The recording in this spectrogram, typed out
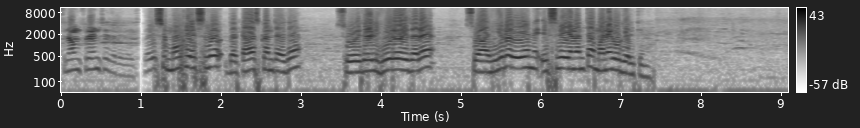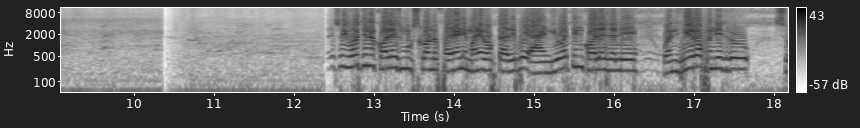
ಸೊ ನಮ್ಮ ಫ್ರೆಂಡ್ಸ್ ಇದ್ದಾರೆ ಗೈಸ್ ಮೂವಿ ಹೆಸರು ದ ಟಾಸ್ಕ್ ಅಂತ ಇದೆ. ಸೊ ಇದರಲ್ಲಿ ಹೀರೋ ಇದ್ದಾರೆ ಸೊ ಆ ಹೀರೋ ಏನು ಹೆಸರು ಏನಂತ ಮನೆಗೆ ಹೋಗಿ ಹೇಳ್ತೀನಿ. ಸೊ ಇವತ್ತಿನ ಕಾಲೇಜ್ ಮುಗಿಸ್ಕೊಂಡು ಫೈನಲಿ ಮನೆಗೆ ಹೋಗ್ತಾ ಇದೀವಿ ಆ್ಯಂಡ್ ಇವತ್ತಿನ ಕಾಲೇಜಲ್ಲಿ ಒಂದು ಹೀರೋ ಬಂದಿದ್ರು. ಸೊ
